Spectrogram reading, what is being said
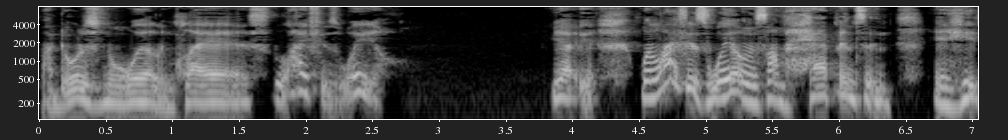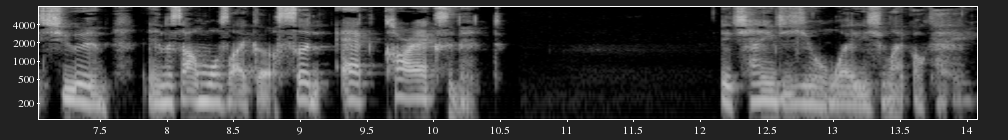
My daughter's doing well in class. Life is well. Yeah, when life is well and something happens and, and hits you and, and it's almost like a sudden act, car accident, it changes you in ways you're like, okay.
